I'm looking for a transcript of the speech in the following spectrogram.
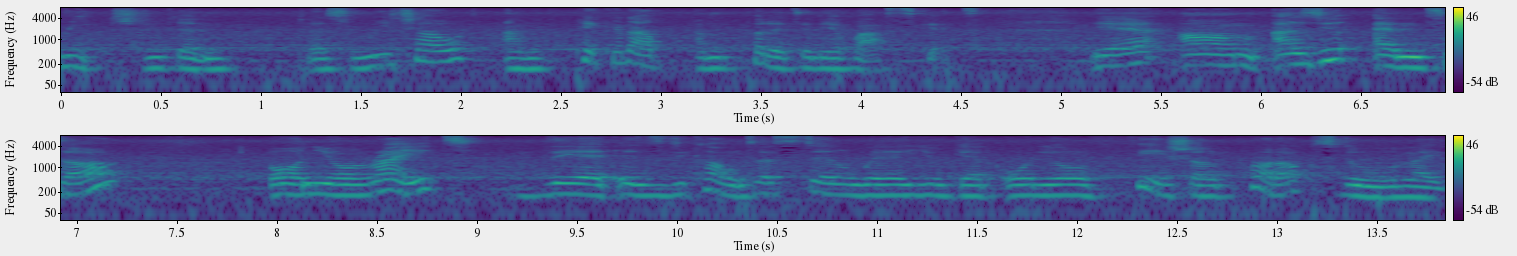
reach. You can just reach out and pick it up and put it in your basket. Yeah um as you enter on your right there is the counter still where you get all your facial products though like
